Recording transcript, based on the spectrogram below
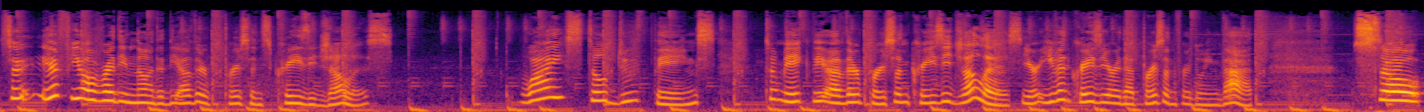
So if you already know that the other person's crazy jealous, why still do things to make the other person crazy jealous? You're even crazier that person for doing that. So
